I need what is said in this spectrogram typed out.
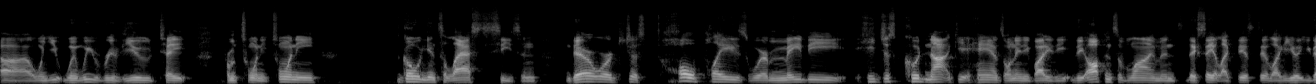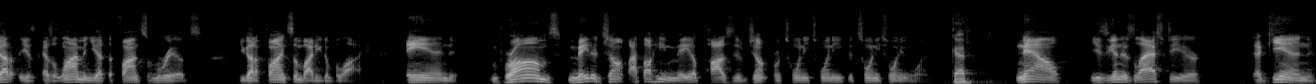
uh, when you when we reviewed tape from 2020 going into last season, there were just whole plays where maybe he just could not get hands on anybody. The, the offensive linemen, they say it like this: they're like, you you got as a lineman, you have to find some ribs. You got to find somebody to block. And Brahms made a jump. I thought he made a positive jump from 2020 to 2021. Okay. Now he's in his last year. Again,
